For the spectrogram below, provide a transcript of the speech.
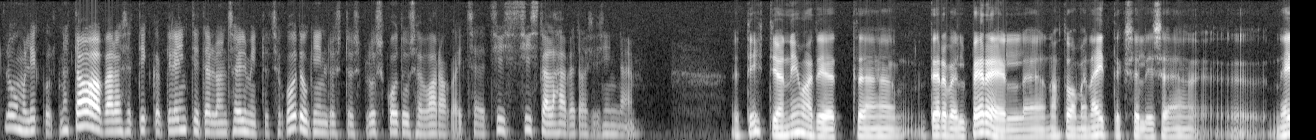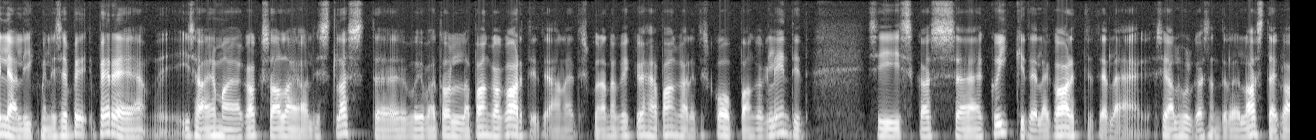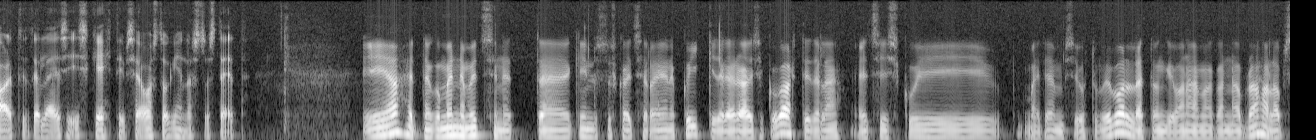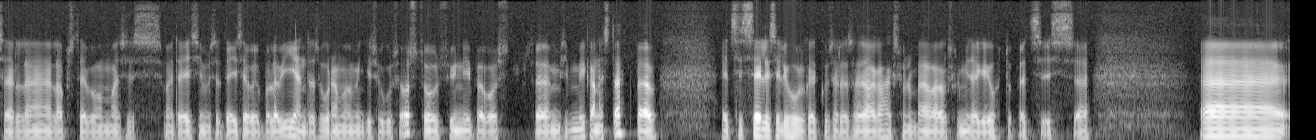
loomulikult, noh tavapäraselt ikka klientidel on sõlmitud see kodukindlustus pluss koduse varakaitse, et siis, siis ta läheb edasi sinna. tihti on niimoodi, et äh, tervel perel, noh toome näiteks sellise äh, neljaliikmelise pere, isa, ema ja kaks alaealist last äh, võivad olla pangakaardid ja näiteks kui nad on kõik ühe panga, näiteks Coop Panga kliendid, siis kas kõikidele kaartidele, sealhulgas nendele lastekaartidele, siis kehtib see ostukindlustus teed? Jah, et nagu ma ennem ütlesin, et äh, kindlustuskaitse laieneb kõikidele eraisikukaartidele, et siis kui ma ei tea, mis see juhtum võib olla, et ongi vanaema kannab raha lapsele, laps teeb oma siis, ma ei tea, esimese, teise, võib-olla viienda suurema mingisuguse ostu, sünnipäevaost, mis iganes tähtpäev, et siis sellisel juhul, kui selle saja kaheksakümne päeva jooksul midagi juhtub, et siis äh,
